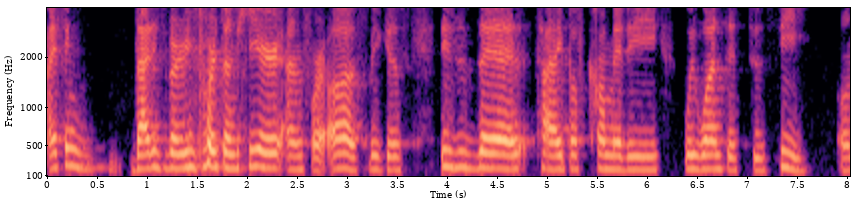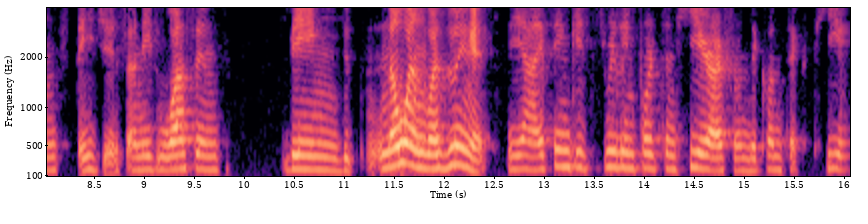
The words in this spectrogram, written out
I think that is very important here and for us because this is the type of comedy we wanted to see on stages and it wasn't being no one was doing it. Yeah i think it's really important here from the context here.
